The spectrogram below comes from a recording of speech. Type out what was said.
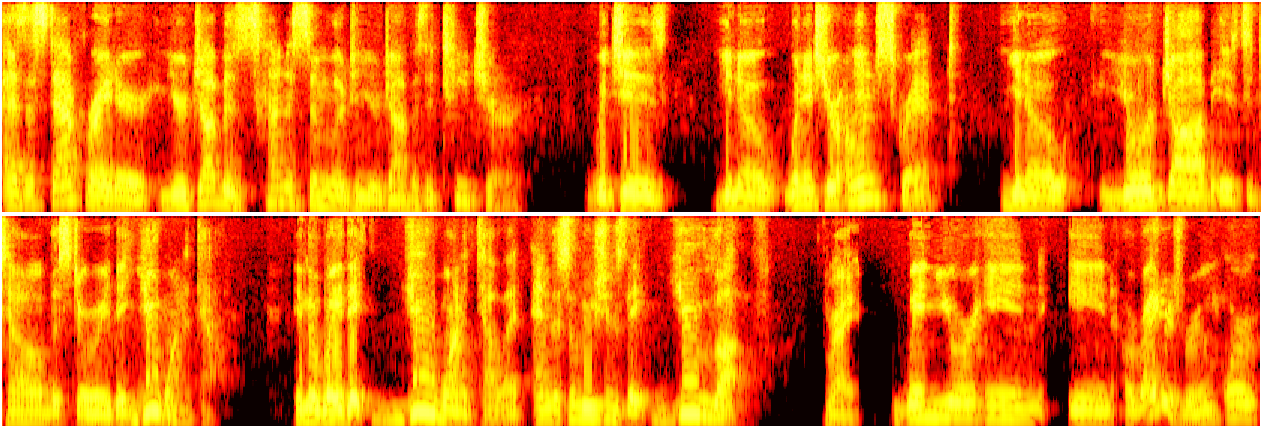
as a staff writer, your job is kind of similar to your job as a teacher, which is, you know, when it's your own script, you know, your job is to tell the story that you want to tell in the way that you want to tell it and the solutions that you love. Right. When you're in in a writer's room, or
